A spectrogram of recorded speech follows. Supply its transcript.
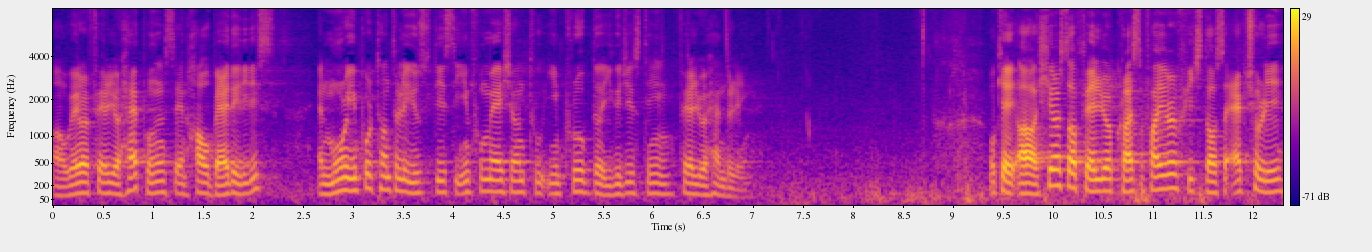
uh, where failure happens and how bad it is, and more importantly, use this information to improve the existing failure handling. Okay, uh, here's a failure classifier which does actually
